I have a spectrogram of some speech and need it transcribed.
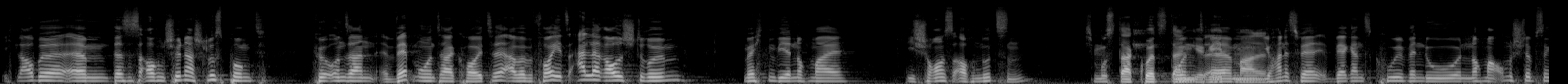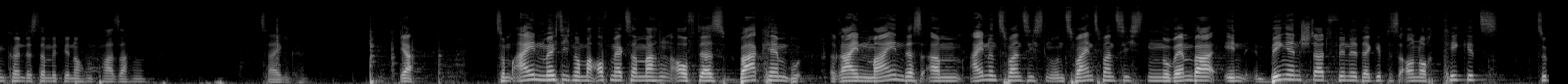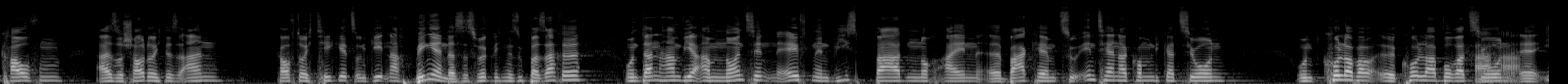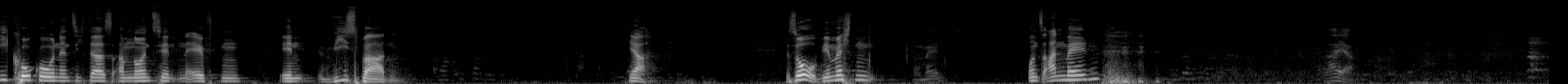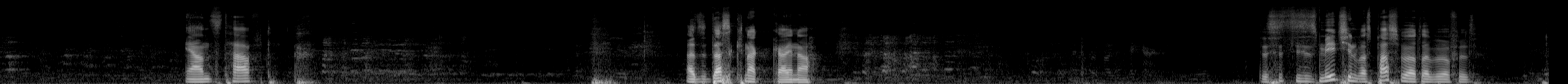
Ich glaube, ähm, das ist auch ein schöner Schlusspunkt für unseren Webmontag heute. Aber bevor jetzt alle rausströmen, möchten wir nochmal die Chance auch nutzen. Ich muss da kurz dein Und Gerät ähm, mal. Johannes, wäre wär ganz cool, wenn du nochmal umstöpseln könntest, damit wir noch ein paar Sachen zeigen können. Ja, zum einen möchte ich nochmal aufmerksam machen auf das Barcamp Rhein-Main, das am 21. und 22. November in Bingen stattfindet. Da gibt es auch noch Tickets zu kaufen. Also schaut euch das an, kauft euch Tickets und geht nach Bingen. Das ist wirklich eine super Sache. Und dann haben wir am 19.11. in Wiesbaden noch ein äh, Barcamp zu interner Kommunikation und Kollabor äh, Kollaboration. Äh, ICOCO nennt sich das am 19.11. in Wiesbaden. Ja. So, wir möchten Moment. uns anmelden. Ah ja. Ernsthaft? Also das knackt keiner. Das ist dieses Mädchen, was Passwörter würfelt.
